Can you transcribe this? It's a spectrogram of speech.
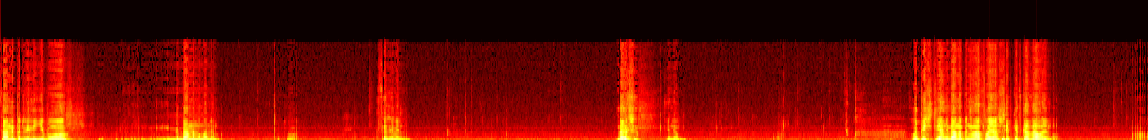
сами подвели его к данному моменту. Вот. К сожалению. Дальше идем. Вы пишете, я недавно поняла свои ошибки, сказала ему. А,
